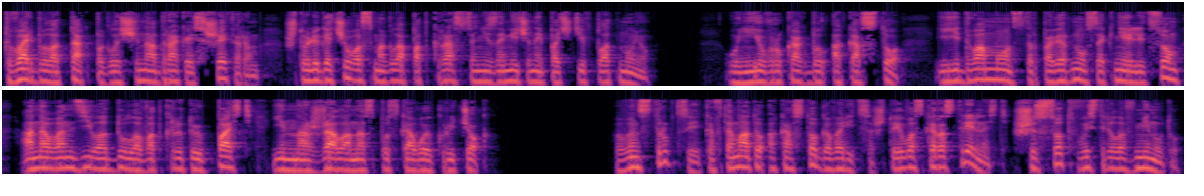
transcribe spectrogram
Тварь была так поглощена дракой с Шефером, что Легачева смогла подкрасться незамеченной почти вплотную. У нее в руках был АК-100, и едва монстр повернулся к ней лицом, она вонзила дуло в открытую пасть и нажала на спусковой крючок. В инструкции к автомату АК-100 говорится, что его скорострельность 600 выстрелов в минуту,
